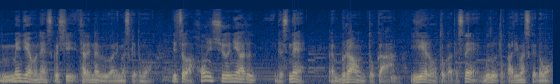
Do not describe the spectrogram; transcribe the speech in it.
メディアもね少し足りない部分はありますけども実は本州にあるですねブラウンとかイエローとかですねブルーとかありますけども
